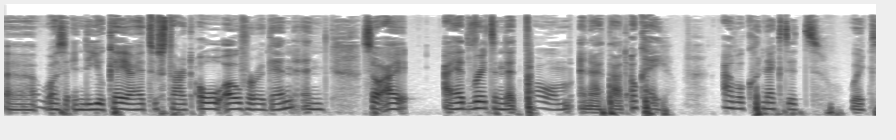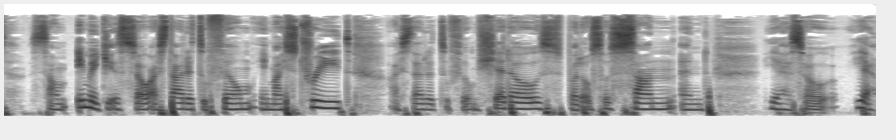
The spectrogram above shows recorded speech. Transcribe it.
uh, was in the UK, I had to start all over again, and so I I had written that poem, and I thought, okay, I will connect it with some images. So I started to film in my street. I started to film shadows, but also sun, and yeah, so yeah,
